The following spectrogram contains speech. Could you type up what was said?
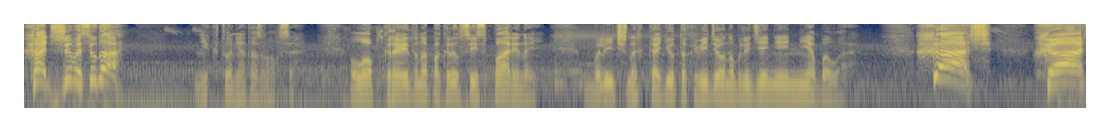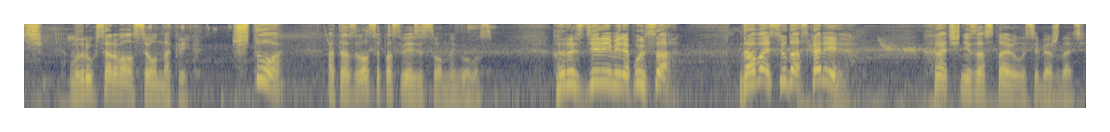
«Хач, живо сюда!» Никто не отозвался. Лоб Крейдена покрылся испариной. В личных каютах видеонаблюдения не было. «Хач! Хач!» Вдруг сорвался он на крик. «Что?» — отозвался по связи сонный голос. «Раздери меня, пульсар! Давай сюда, скорее!» Хач не заставила себя ждать.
